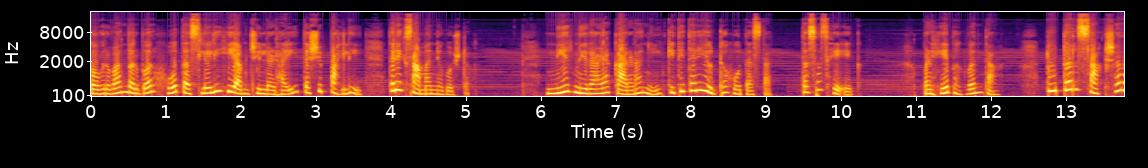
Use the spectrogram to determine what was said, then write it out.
कौरवांबरोबर होत असलेली ही आमची लढाई तशी पाहिली तर एक सामान्य गोष्ट. निरनिराळ्या कारणांनी कितीतरी युद्ध होत असतात तसंच हे एक. पण हे भगवंता तू तर साक्षात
